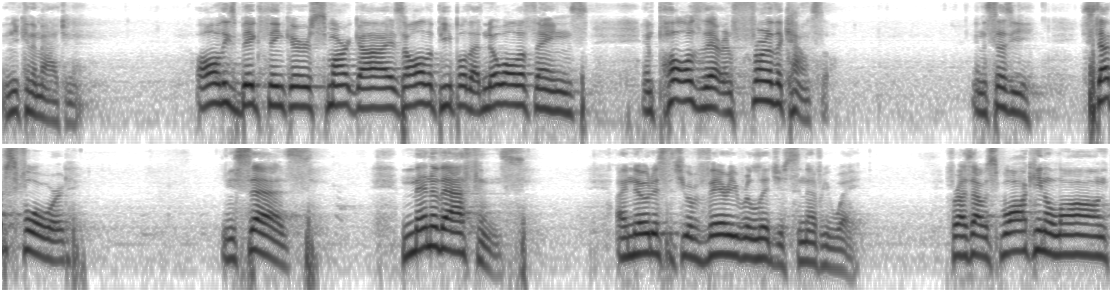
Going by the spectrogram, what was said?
And you can imagine it. All these big thinkers, smart guys, all the people that know all the things. And Paul's there in front of the council. And it says he steps forward and he says, Men of Athens, I notice that you are very religious in every way. For as I was walking along,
